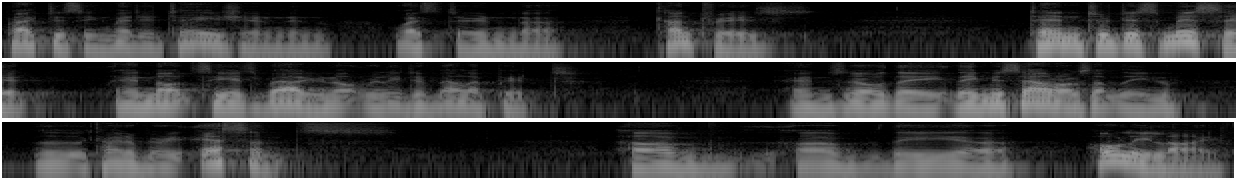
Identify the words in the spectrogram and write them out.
practicing meditation in Western uh, countries tend to dismiss it and not see its value, not really develop it. And so they, they miss out on something, the kind of very essence of, of the uh, holy life,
